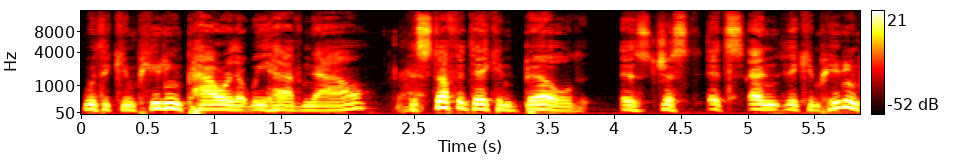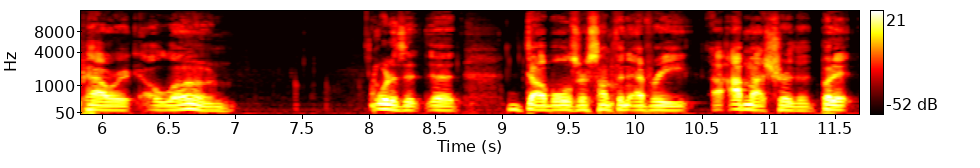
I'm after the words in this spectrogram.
with the computing power that we have now the stuff that they can build is just it's and the computing power alone what is it uh, doubles or something every i'm not sure that but it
